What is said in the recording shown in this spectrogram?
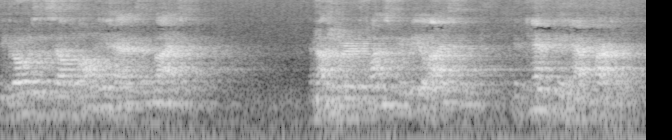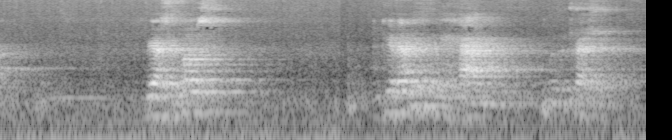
He goes and sells all he has and buys it. In other words, once we realize it, it can't be half-hearted. We are supposed to give everything we have with the treasure.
